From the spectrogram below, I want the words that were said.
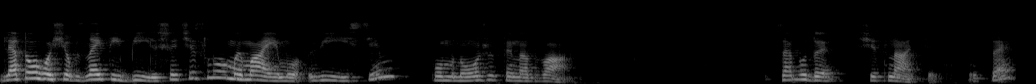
Для того, щоб знайти більше число, ми маємо 8 помножити на 2. Це буде 16. І це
